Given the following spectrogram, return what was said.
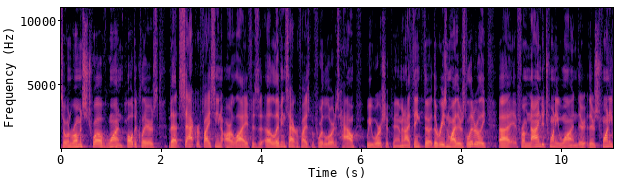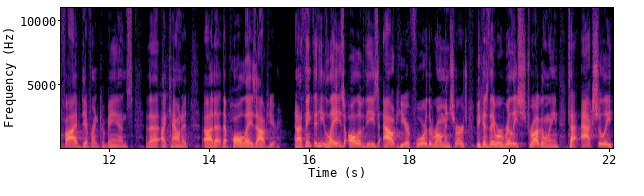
so in Romans 12, 1, Paul declares that sacrificing our life is a living sacrifice before the Lord is how we worship him. And I think the, the reason why there's literally uh, from 9 to 21, there, there's 25 different commands that I counted uh, that, that Paul lays out here. And I think that he lays all of these out here for the Roman church because they were really struggling to actually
